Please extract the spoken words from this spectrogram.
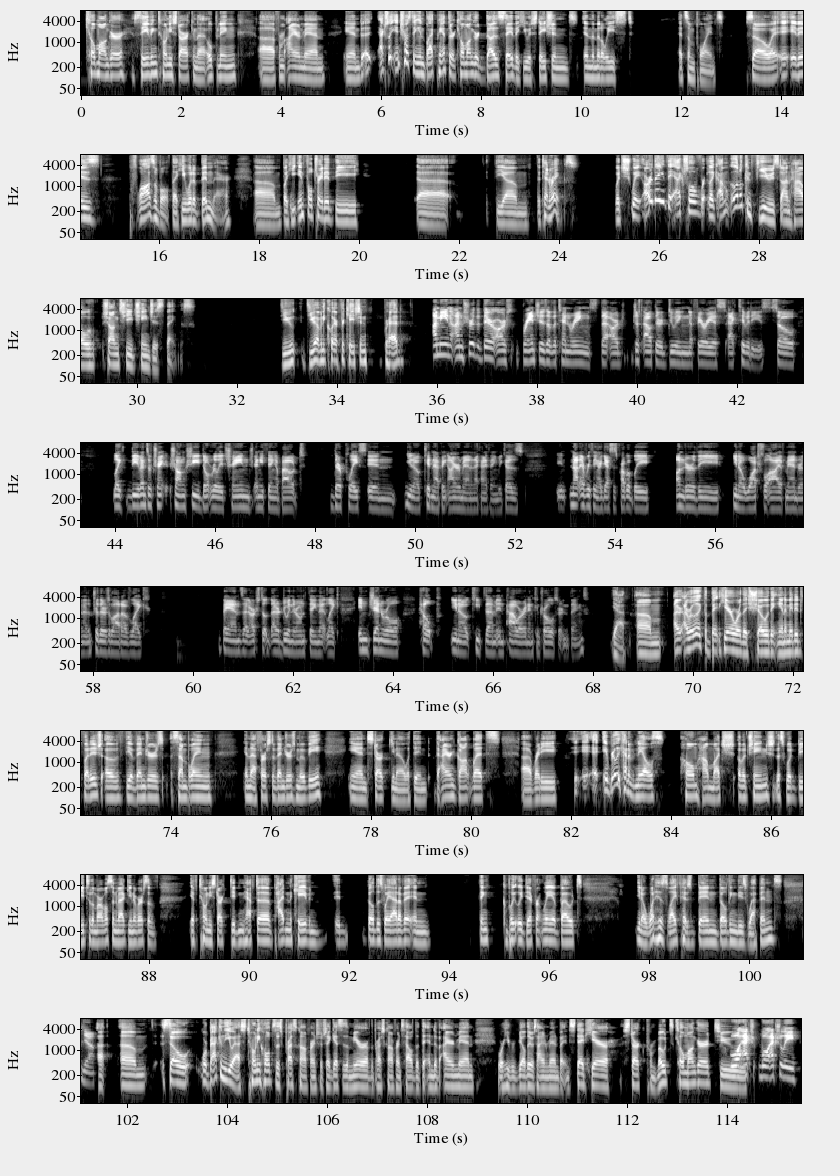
Killmonger saving Tony Stark in the opening uh, from Iron Man. And uh, actually, interesting in Black Panther, Killmonger does say that he was stationed in the Middle East at some point. So it, it is plausible that he would have been there. Um, but he infiltrated the uh, the um the Ten Rings. Which wait, are they the actual like I'm a little confused on how Shang-Chi changes things. Do you do you have any clarification, Brad? I mean, I'm sure that there are branches of the Ten Rings that are just out there doing nefarious activities. So, like, the events of Shang-Chi don't really change anything about their place in you know kidnapping Iron Man and that kind of thing because not everything I guess is probably under the you know watchful eye of Mandarin. I'm sure there's a lot of like bands that are still that are doing their own thing that like in general help you know keep them in power and in control of certain things. Yeah, um, I, I really like the bit here where they show the animated footage of the Avengers assembling in that first Avengers movie and Stark, you know, within the Iron Gauntlets uh, ready. It, it really kind of nails home how much of a change this would be to the Marvel Cinematic Universe of if Tony Stark didn't have to hide in the cave and, and build his way out of it and think completely differently about you know what his life has been building these weapons. Yeah. Uh, um, so we're back in the U.S. Tony holds this press conference, which I guess is a mirror of the press conference held at the end of Iron Man, where he revealed it was Iron Man. But instead, here Stark promotes Killmonger to. Well, actually, well, actually,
